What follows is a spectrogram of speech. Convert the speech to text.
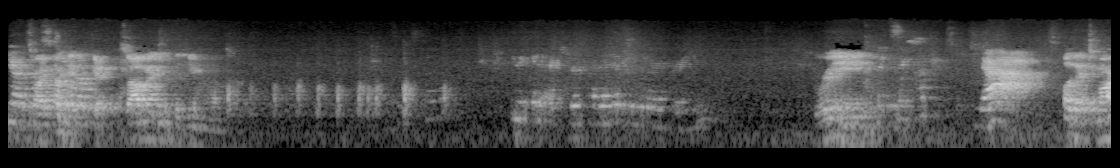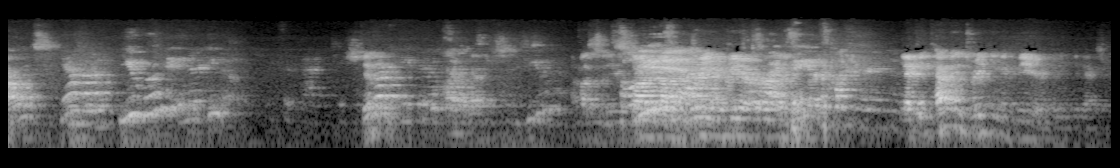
Yeah, That's right, okay, good, so I'll mention the human ones. Do you get extra credit if you wear green? Green, Yeah. oh, that tomorrow is? Yeah, You wrote it in your email. It's an adaptation. Did I? Behavioral Okay. adaptation. I must have Oh, started on yeah. drinking beer early. Yeah. Yeah, if you come in drinking a beer, then you get extra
